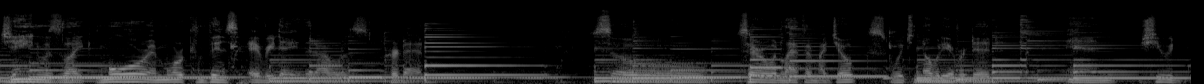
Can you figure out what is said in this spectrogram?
Jane was like more and more convinced every day that I was her dad. So Sarah would laugh at my jokes, which nobody ever did, and she would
